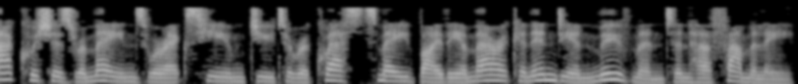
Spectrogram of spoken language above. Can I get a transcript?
Aquash's remains were exhumed due to requests made by the American Indian Movement and her family.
